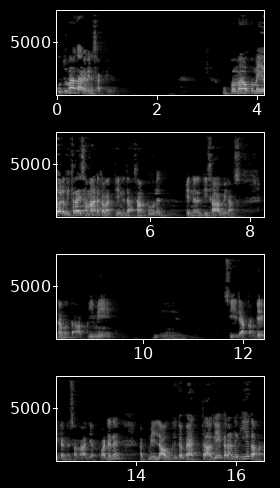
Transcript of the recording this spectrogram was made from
පුදුමාකාර වෙනසක් තියෙනවා. උපමා උපමේය වල විතරයි සමානකමක් තියෙන්නේ. සම්පූර්ණ පෙන්වන දිශාව වෙනස්. නමුත් අපි මේ මේ සීලයක් අගය කරන සමාධියක් වඩන අපි මේ ලෞකික පැත්ත අගය කරන්න ගිය ගමන්.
